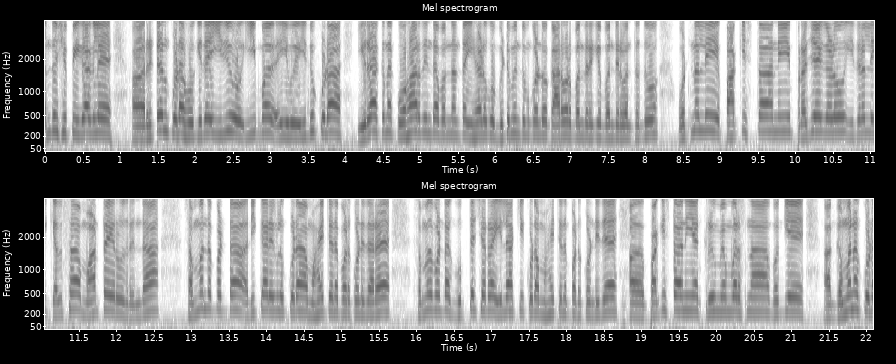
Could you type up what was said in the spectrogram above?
ಒಂದು ಶಿಪ್ ಈಗಾಗಲೇ ರಿಟರ್ನ್ ಕೂಡ ಹೋಗಿದೆ. ಇದು ಈ ಇದು ಕೂಡ ಇರಾಕ್ನ ಕೋಹಾರದಿಂದ ಬಂದಂಥ ಈ ಹಡಗು ಬಿಟುಮಿನ್ ತುಂಬಿಕೊಂಡು ಕಾರವಾರ ಬಂದರಿಗೆ ಬಂದಿರುವಂಥದ್ದು. ಒಟ್ಟಿನಲ್ಲಿ ಪಾಕಿಸ್ತಾನಿ ಪ್ರಜೆಗಳು ಇದರಲ್ಲಿ ಕೆಲಸ ಮಾಡ್ತಾ ಇರುವುದರಿಂದ ಸಂಬಂಧಪಟ್ಟ ಅಧಿಕಾರಿಗಳು ಕೂಡ ಮಾಹಿತಿಯನ್ನು ಪಡ್ಕೊಂಡಿದ್ದಾರೆ. ಸಂಬಂಧಪಟ್ಟ ಗುಪ್ತಚರ ಇಲಾಖೆ ಕೂಡ ಮಾಹಿತಿಯನ್ನು ಪಡ್ಕೊಂಡಿದೆ. ಪಾಕಿಸ್ತಾನಿಯ ಕ್ರೂ ಮೆಂಬರ್ಸ್ನ ಬಗ್ಗೆ ಗಮನ ಕೂಡ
